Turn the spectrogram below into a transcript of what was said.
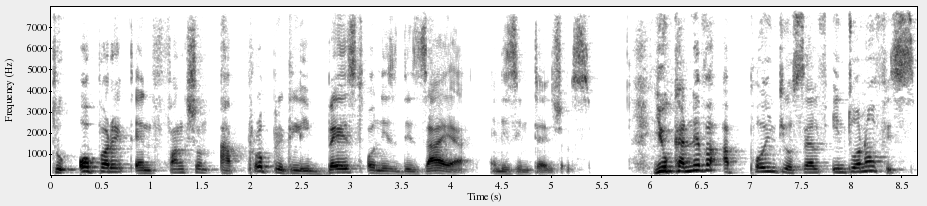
to operate and function appropriately based on His desire and His intentions. You can never appoint yourself into an office.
